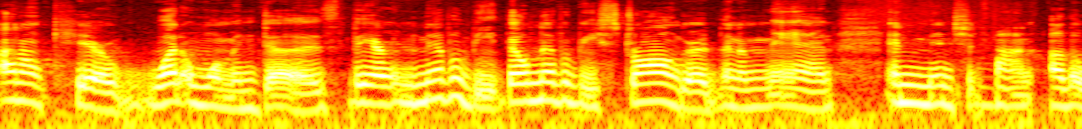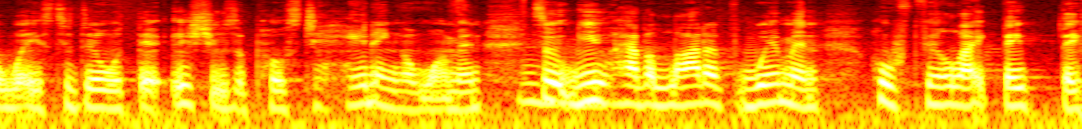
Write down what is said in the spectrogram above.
I don't care what a woman does. They'll never be they'll never be stronger than a man and men should find other ways to deal with their issues opposed to hitting a woman. So mm-hmm. you have a lot of women who feel like they they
